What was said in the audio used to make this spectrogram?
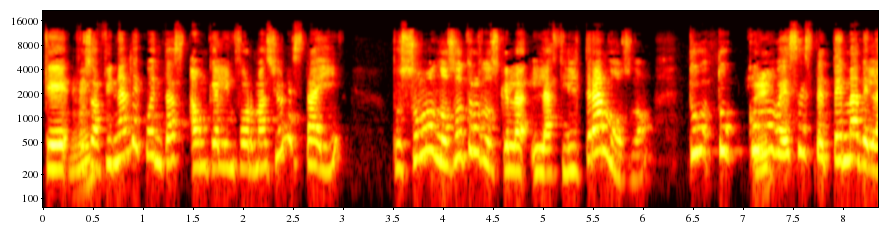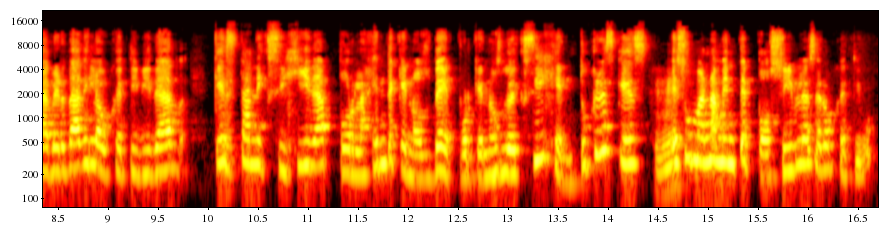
que pues a final de cuentas, aunque la información está ahí, pues somos nosotros los que la, filtramos, ¿no? ¿Tú, tú cómo ves este tema de la verdad y la objetividad que es tan exigida por la gente que nos ve, porque nos lo exigen? ¿Tú crees que es, es humanamente posible ser objetivo?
